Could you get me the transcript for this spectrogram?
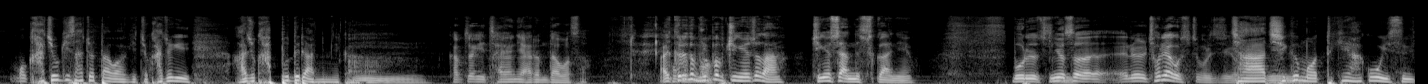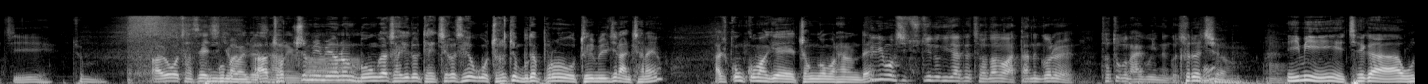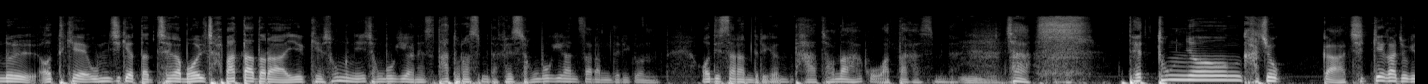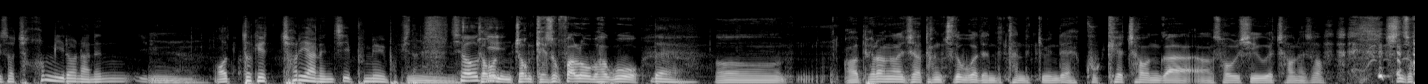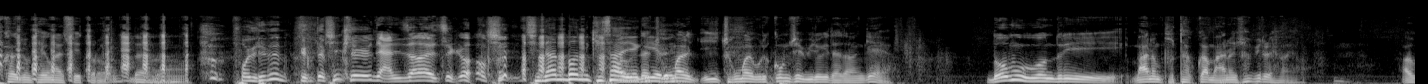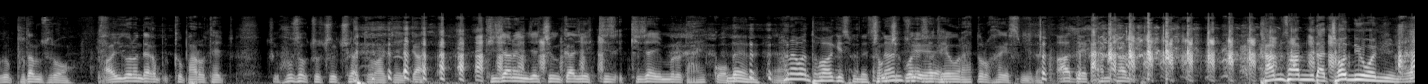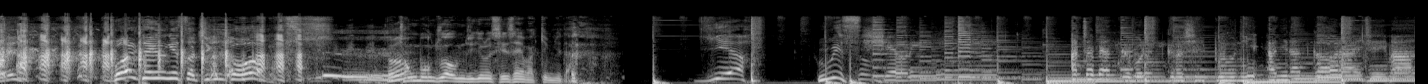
뭐 가족이 사줬다고 하겠죠. 가족이 아주 갑부들이 아닙니까? 음. 갑자기 자연이 아름다워서. 아니 그래도 뭐- 불법 증여죠 다. 증여세 안 냈을 거 아니에요. 모르죠. 증여세를 처리하고 있을지 모르지, 지금. 자, 지금 어떻게 하고 있을지 좀 아, 요거 자세히 지켜봐야 될 아. 저쯤이면은 뭔가 자기들 대책을 세우고 저렇게 무대포로 들이밀진 않잖아요. 아주 꼼꼼하게 점검을 하는데. 틀림없이 주진우 기자한테 전화가 왔다는 거를 저쪽은 알고 있는 거죠. 그렇죠. 이미 제가 오늘 어떻게 움직였다, 제가 뭘 잡았다더라 이렇게 소문이 정보기관에서 다 돌았습니다. 그래서 정보기관 사람들이건 어디 사람들이건 다 전화하고 왔다 갔습니다. 자, 대통령 가족과 직계 가족에서 처음 일어나는 일입니다. 어떻게 처리하는지 분명히 봅시다. 저기 저건 전 계속 팔로우하고 네. 어, 아, 벼랑간에 제가 당 지도부가 된 듯한 느낌인데 국회 차원과 어, 서울시의회 차원에서 신속하게 좀 대응할 수 있도록. 네. 어, 본인은 그때 국회의원이 아니잖아요, 지금. 지 난번 기사 아, 얘기에 정말 이 정말 우리 꼼수의 위력이 대단한 게 너무 의원들이 많은 부탁과 많은 협의를 해와요. 아, 그 부담스러워. 아, 이거는 내가 그 바로 대, 후속 조치를 취하도록 할 테니까 기자는 이제 지금까지 기, 자 임무를 다 했고. 네, 네. 하나만 더 하겠습니다. 정치권에서 지난주에 대응을 하도록 하겠습니다. 아, 네, 감사합니다. 감사합니다, 전 의원님. 에이, 뭘 대응했어, 지금껏? 어? 정봉주가 움직이는 세상이 바뀝니다. Yeah, whistle. 어쩌면 그분은 그러실 분이 아니란 걸 알지만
